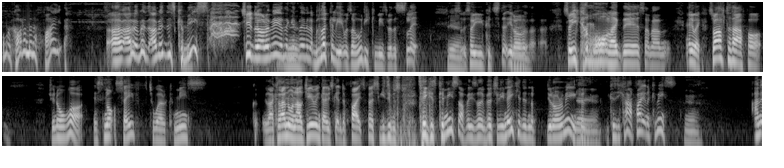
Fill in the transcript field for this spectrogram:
oh my God, I'm in a fight. Uh, I'm, in, I'm in this camise. Do you know what I mean? I think it's- but luckily, it was a hoodie camise with a slit. Yeah. So, so you could still, you know, uh, so you come all like this. And um, anyway, so after that, I thought, do you know what? It's not safe to wear a camise. Like I know an Algerian guy who's getting into fights. First thing he did was take his camise off. and He's like virtually naked in the, you know what I mean? Yeah, Because yeah. you can't fight in a camise. Yeah. And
